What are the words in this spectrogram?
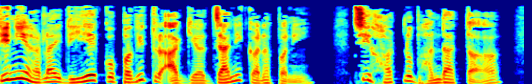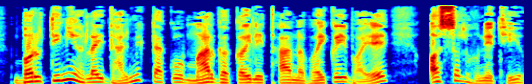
तिनीहरूलाई दिइएको पवित्र आज्ञा जानिकन पनि छि हट्नु भन्दा त बरु तिनीहरूलाई धार्मिकताको मार्ग कहिले थाहा नभएकै भए असल हुने थियो।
